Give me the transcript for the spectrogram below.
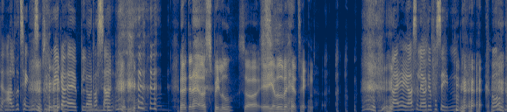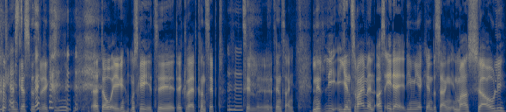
Jeg har aldrig tænkt det som sådan en mega øh, blotter sang. Nej, den har jeg også spillet, så øh, jeg ved, hvad jeg taler. Nej, jeg også at lave det på scenen. Kåben Den kastes væk. uh, dog ikke. Måske til, det kan være et koncept Mhm. mm-hmm. til, uh, til en sang. Lige Jens Weimann, også en af de mere kendte sange. En meget sørgelig,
